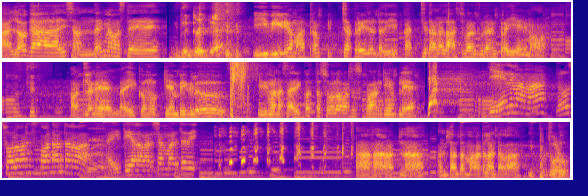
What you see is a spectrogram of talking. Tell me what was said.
హలో గాయ్స్ అందరికి నమస్తే. ఇదేంట్రా ఇదే? ఈ వీడియో మాత్రం పిచ్చ క్రేజ్ ఉంటది. ఖచ్చితంగా లాస్ట్ వరకు చూడడానికి ట్రై చేయండి మామ అట్లనే లైక్ ముఖ్యం బిగులు. ఇది మన సరికొత్త solo versus squad game play ఏంది మామ? నువ్వు సోలో వర్సెస్ స్క్వాడ్ ఆడతావా వర్షం పడుతుంది. ఆహా అట్నా? అంతంత మాటలు అంటావా ఇప్పుడు చూడు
